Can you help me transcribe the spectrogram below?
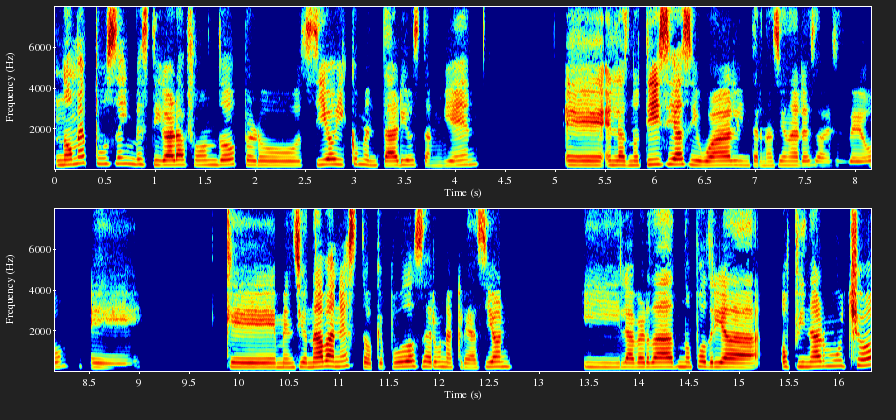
no me puse a investigar a fondo, pero sí oí comentarios también. en las noticias, igual internacionales a veces veo, que mencionaban esto, que pudo ser una creación. Y la verdad no podría opinar mucho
